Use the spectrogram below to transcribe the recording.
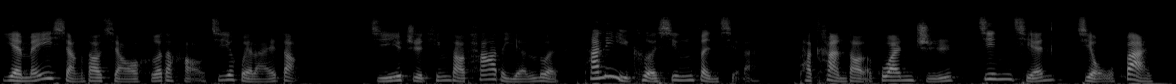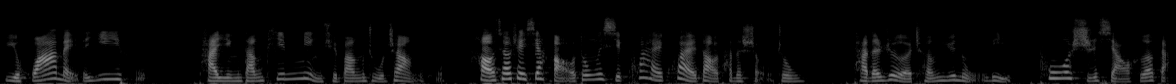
也没想到小何的好机会来到。及至听到他的言论，她立刻兴奋起来。她看到了官职、金钱、酒饭。与华美的衣服，她应当拼命去帮助丈夫，好叫这些好东西快快到她的手中。她的热诚与努力颇使小何感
